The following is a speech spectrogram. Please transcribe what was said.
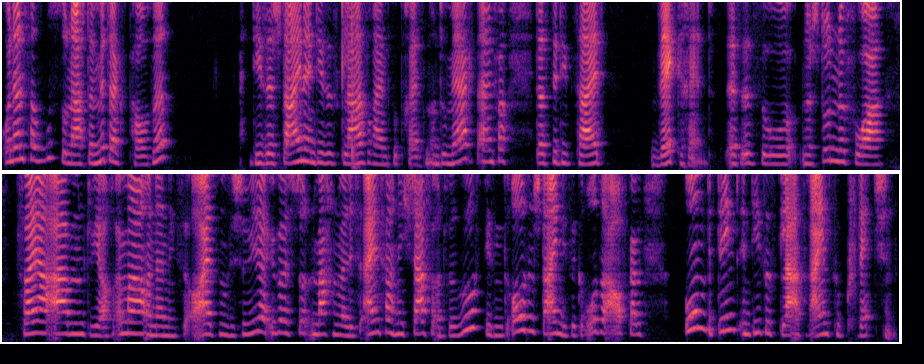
Und dann versuchst du nach der Mittagspause diese Steine in dieses Glas reinzupressen. Und du merkst einfach, dass dir die Zeit wegrennt. Es ist so eine Stunde vor Feierabend, wie auch immer, und dann denkst du, oh, jetzt muss ich schon wieder Überstunden machen, weil ich es einfach nicht schaffe und versuchst, diesen großen Stein, diese große Aufgabe unbedingt in dieses Glas rein zu quetschen.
